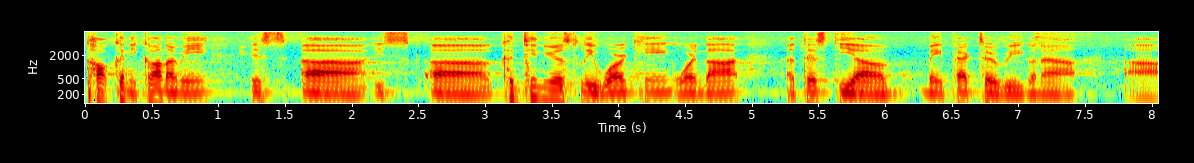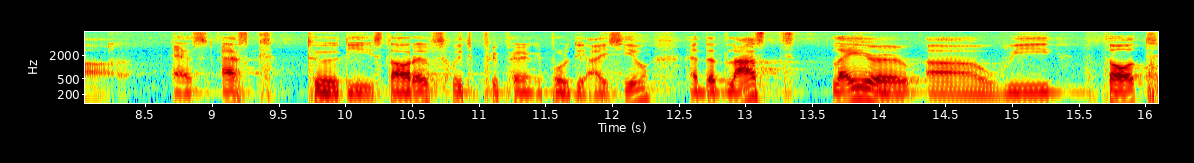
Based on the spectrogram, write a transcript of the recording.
token economy is uh, is uh, continuously working or not. That's the main factor we're gonna uh, ask, ask to the startups with preparing for the ICO. And the last layer we thought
